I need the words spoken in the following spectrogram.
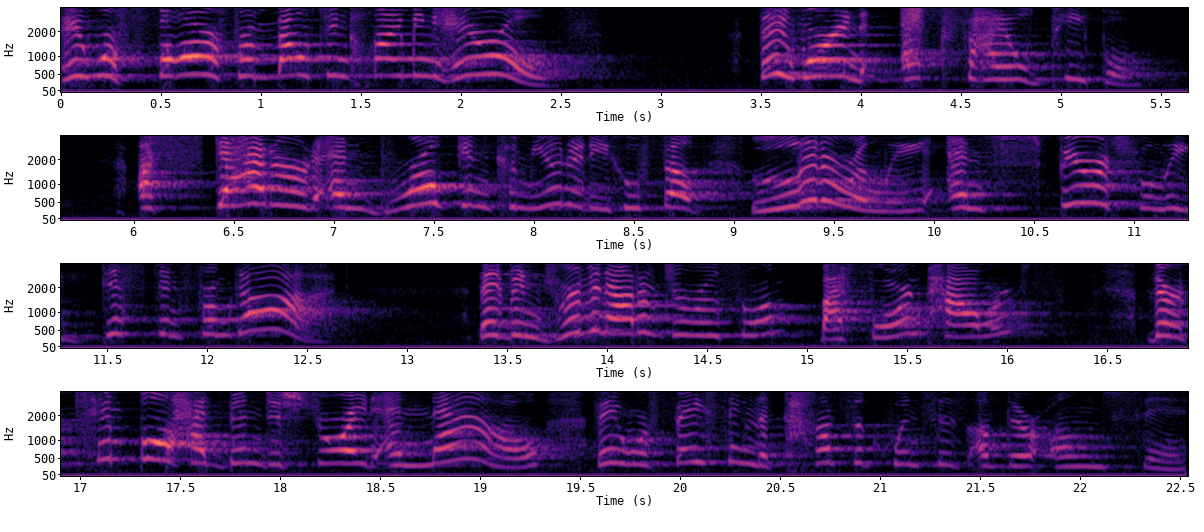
they were far from mountain climbing heralds. They were an exiled people, a scattered and broken community who felt literally and spiritually distant from God. They'd been driven out of Jerusalem by foreign powers. Their temple had been destroyed, and now they were facing the consequences of their own sin.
